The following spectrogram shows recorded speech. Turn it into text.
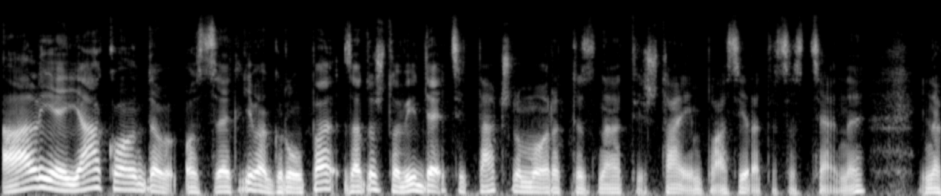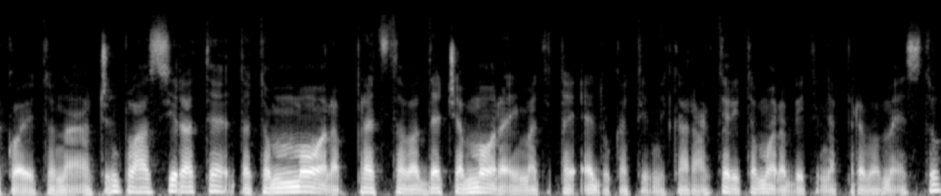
ali je jako onda osjetljiva grupa zato što vi deci tačno morate znati šta im plasirate sa scene i na koji to način plasirate, da to mora, predstava dečja mora imati taj edukativni karakter i to mora biti na prvom mestu.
